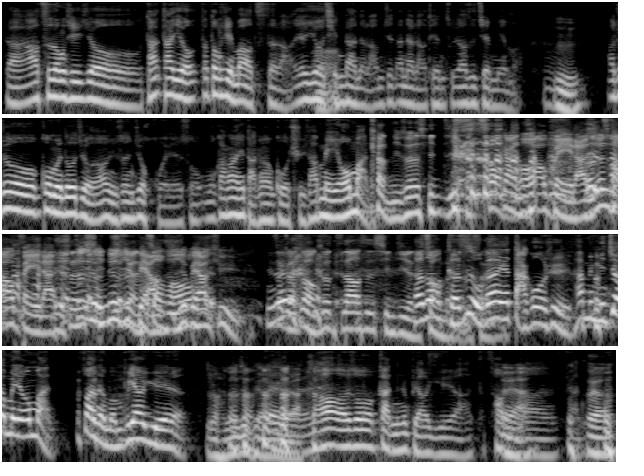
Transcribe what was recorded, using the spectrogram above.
对啊，然后吃东西就他他有他东西也蛮好吃的啦，也也有清淡的啦。我们简单聊聊天，主要是见面嘛。嗯，啊，就过没多久，然后女生就回了说：“我刚刚也打电话过去，她没有满。”看女生心机很重，干超北啦，就是超北啦，这个人就是婊子，就不要去。这个这种就知道是心机很重。他说：“可是我刚刚也打过去，他明明就没有满，算了，我们不要约了。”那就不要约了。然后我说：“干，你就不要约啊，操你妈！”对啊。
